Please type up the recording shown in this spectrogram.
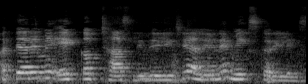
અત્યારે મેં એક કપ છાશ લીધેલી છે અને એને મિક્સ કરી લઈશ.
